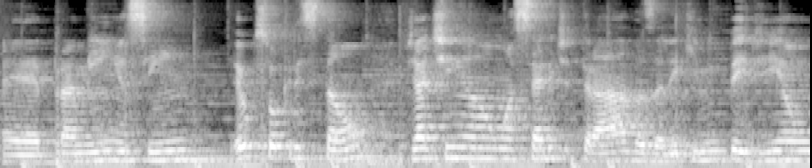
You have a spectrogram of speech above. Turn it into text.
É, para mim, assim, eu que sou cristão, já tinha uma série de travas ali que me impediam.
